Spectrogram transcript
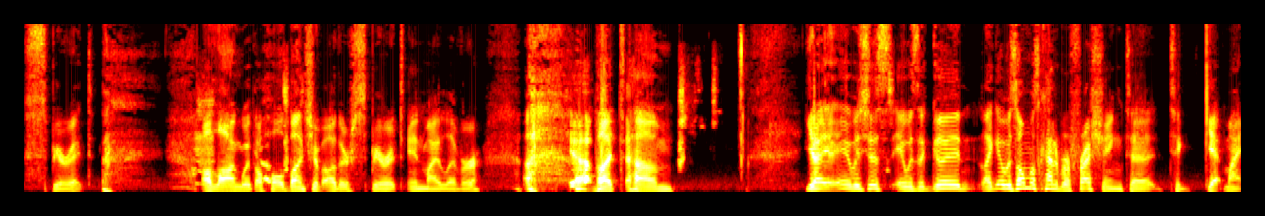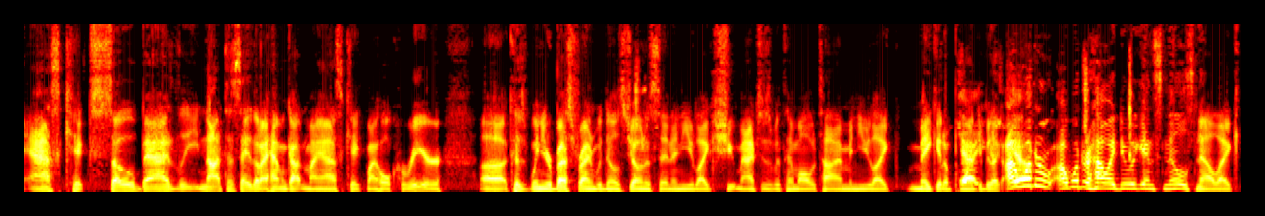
spirit. along with a whole bunch of other spirit in my liver Yeah. but um yeah it, was just it was a good like it was almost kind of refreshing to to get my ass kicked so badly not to say that i haven't gotten my ass kicked my whole career because when you're best friend with Nils Jonasson and you like shoot matches with him all the time and you like make it a point Yeah, to be like, I yeah. wonder, I wonder how I do against Nils now. Like,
